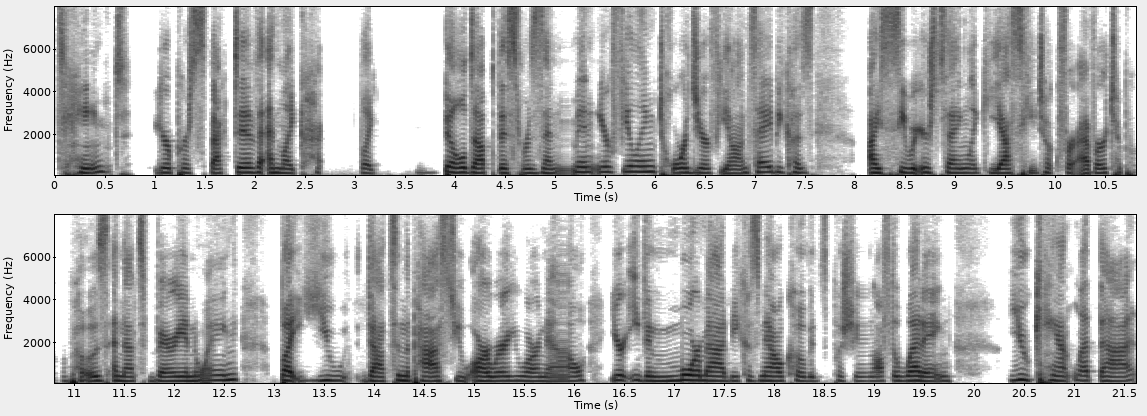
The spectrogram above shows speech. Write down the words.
taint your perspective and like like build up this resentment you're feeling towards your fiance because I see what you're saying like yes he took forever to propose and that's very annoying but you that's in the past you are where you are now you're even more mad because now covid's pushing off the wedding you can't let that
